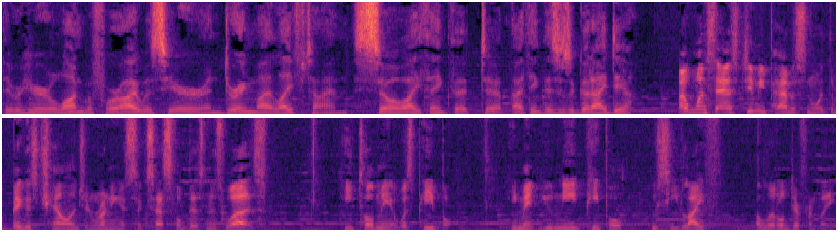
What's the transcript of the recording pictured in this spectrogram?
they were here long before I was here and during my lifetime. So I think that uh, I think this is a good idea. I once asked Jimmy Pattison what the biggest challenge in running a successful business was. He told me it was people. He meant you need people who see life a little differently.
